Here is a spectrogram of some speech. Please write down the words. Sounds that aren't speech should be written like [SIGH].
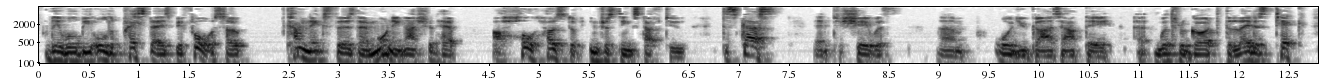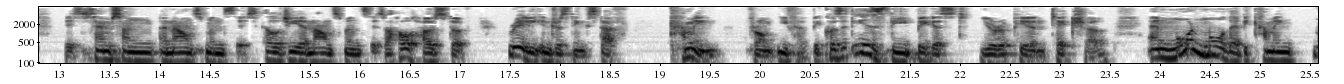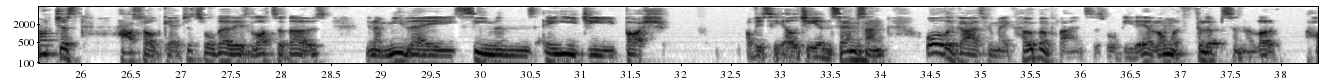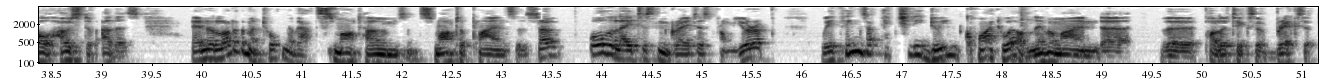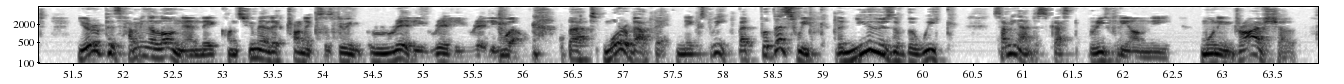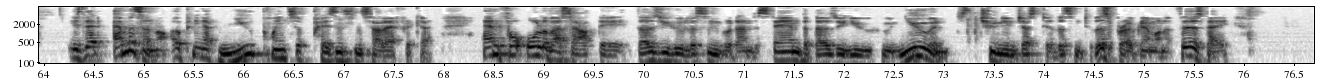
there will be all the press days before. So come next Thursday morning, I should have a whole host of interesting stuff to discuss and to share with um, all you guys out there uh, with regard to the latest tech. There's Samsung announcements, there's LG announcements, there's a whole host of really interesting stuff coming from IFA because it is the biggest European tech show and more and more they're becoming not just household gadgets, although there's lots of those, you know, Miele, Siemens, AEG, Bosch, obviously LG and Samsung, all the guys who make home appliances will be there along with Philips and a lot of, a whole host of others. And a lot of them are talking about smart homes and smart appliances. So all the latest and greatest from Europe where things are actually doing quite well. Never mind, uh, the politics of Brexit. Europe is humming along and their consumer electronics is doing really, really, really well. But more about that next week. But for this week, the news of the week, something I discussed briefly on the morning drive show is that Amazon are opening up new points of presence in South Africa. And for all of us out there, those of you who listened would understand, but those of you who knew and tune in just to listen to this program on a Thursday,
